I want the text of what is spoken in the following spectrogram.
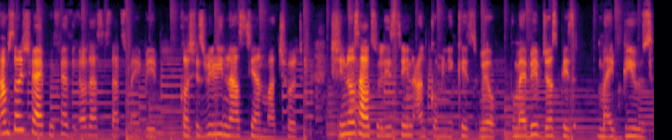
I'm so sure I prefer the elder sister to my babe because she's really nasty and matured. She knows how to listen and communicate well, but my babe just pays my bills.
